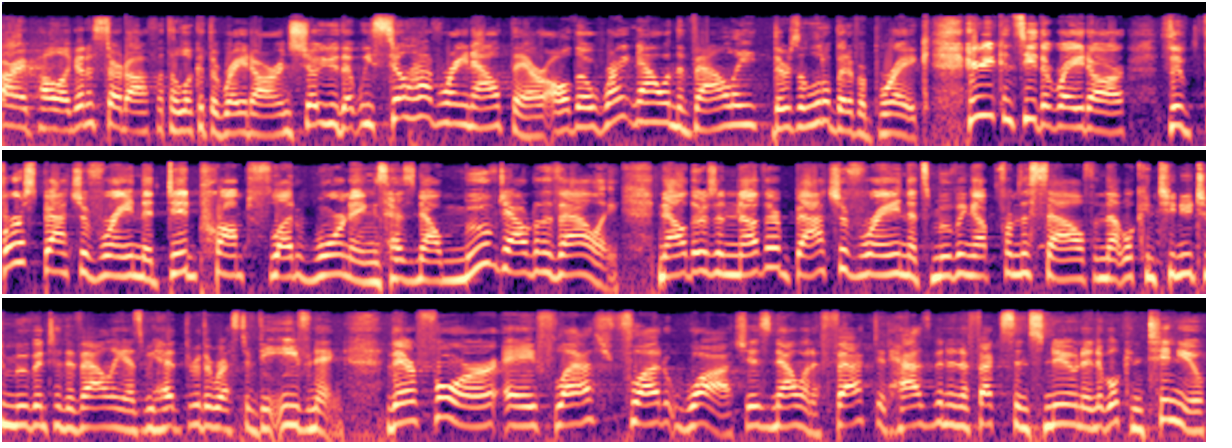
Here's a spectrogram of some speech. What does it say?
All right, Paul, I'm going to start off with a look at the radar and show you that we still have rain out there, although right now in the valley, there's a little bit of a break. Here you can see the radar. The first batch of rain that did prompt flood warnings has now moved out of the valley. Now there's another batch of rain that's moving up from the south, and that will continue to move into the valley as we head through the rest of the evening. Therefore, a flash flood watch is now in effect. It has been in effect since noon, and it will continue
